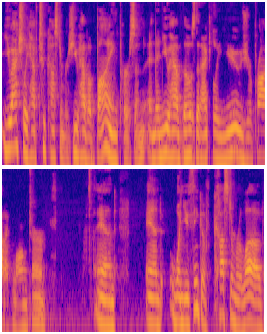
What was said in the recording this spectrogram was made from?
you actually have two customers. You have a buying person, and then you have those that actually use your product long term. And and when you think of customer love,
